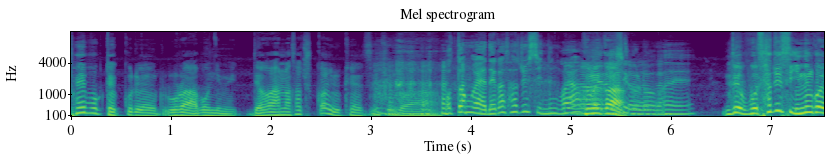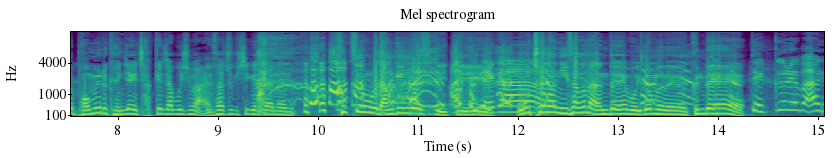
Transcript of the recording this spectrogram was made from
페이스북 댓글에 로라 아버님이 내가 하나 사줄까 이렇게 쓰신 거야. 어떤 거야? 내가 사줄 수 있는 거야? 그러니까. 맞아, 맞아. 네. 근데 뭐 사줄 수 있는 거에 범위를 굉장히 작게 잡으시면 안 사주시겠다는 속셈으로 남긴 거일 수도 있지. 아니, 내가- 5천 원 이상은 안 돼. 뭐 이러면은 근데 댓글에 막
